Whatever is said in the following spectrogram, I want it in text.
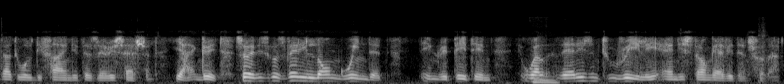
that will define it as a recession. Yeah, agreed. So this was very long winded in repeating, well, there isn't really any strong evidence for that.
